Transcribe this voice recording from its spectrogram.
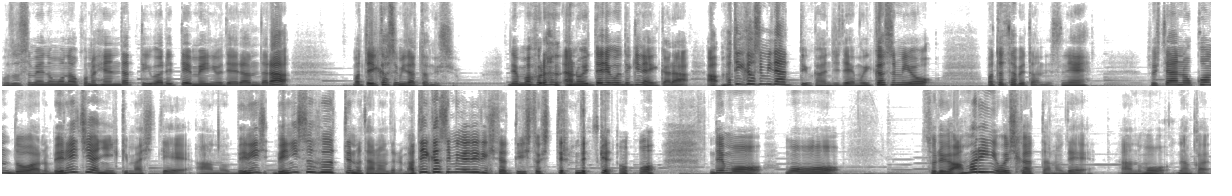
おすすめのものはこの辺だって言われてメニューで選んだら、またイカスミだったんですよ。で、まあ、フラン、あの、イタリア語できないから、あ、またイカスミだっていう感じで、もうイカスミをまた食べたんですね。そしてあの今度あのベネチアに行きましてあのベニベニス風っていうのを頼んだらまたイカスミが出てきたっていう人知ってるんですけども。でももうそれがあまりに美味しかったのであのもうなんか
